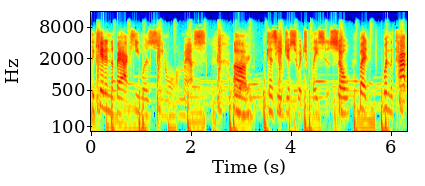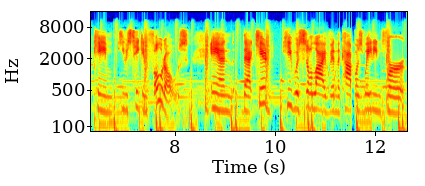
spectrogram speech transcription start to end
the kid in the back he was you know a mess um, Right. because he just switched places so but when the cop came he was taking photos and that kid he was still alive and the cop was waiting for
